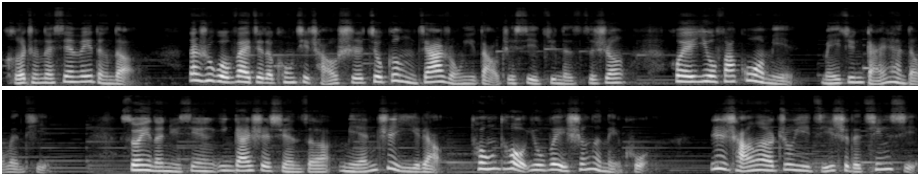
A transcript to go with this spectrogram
合成的纤维等等。那如果外界的空气潮湿，就更加容易导致细菌的滋生，会诱发过敏、霉菌感染等问题。所以呢，女性应该是选择棉质衣料、通透又卫生的内裤，日常呢注意及时的清洗。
